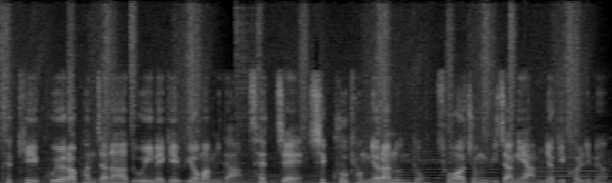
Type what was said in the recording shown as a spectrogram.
특히 고혈압 환자나 노인에게 위험합니다. 셋째, 식후 격렬한 운동. 소화 중 위장에 압력이 걸리면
